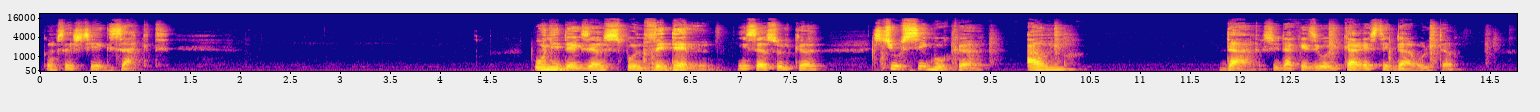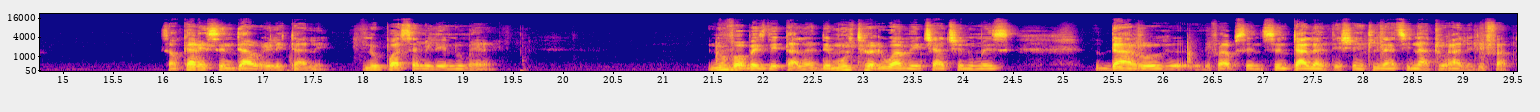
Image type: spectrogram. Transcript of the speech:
Cum să știi exact. Unii, de exemplu, spun vedem, în sensul că știu sigur că am dar. Și dacă zic, care este darul tău? Sau care sunt darurile tale? Nu poți să mi le numere. Nu vorbesc de talent. De multe ori oameni ceea ce numesc daruri, de fapt, sunt, sunt talente și inclinații naturale, de fapt.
